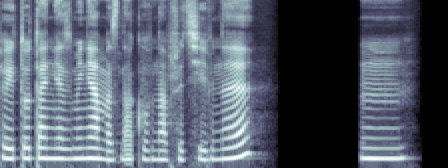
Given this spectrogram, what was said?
Czyli tutaj nie zmieniamy znaków na przeciwny. Hmm,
